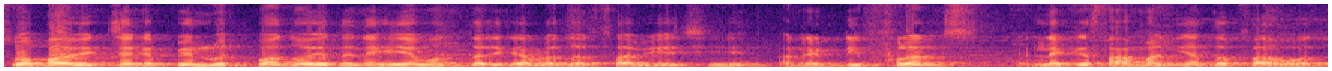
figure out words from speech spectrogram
સ્વાભાવિક છે કે પહેલું જ પદ હોય તેને એ વન તરીકે આપણે દર્શાવીએ છીએ અને ડિફરન્સ એટલે કે સામાન્ય તફાવત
